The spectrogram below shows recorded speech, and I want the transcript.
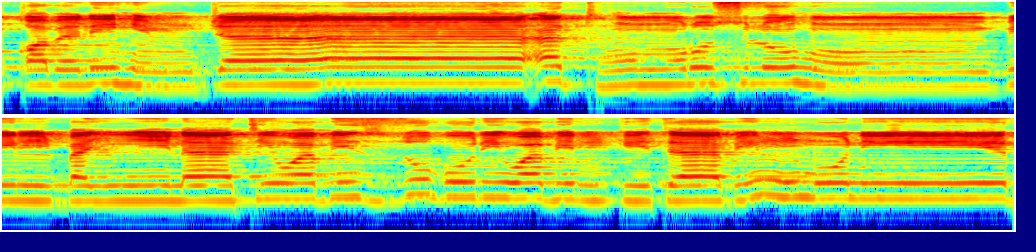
قبلهم جاءتهم رسلهم بالبينات وبالزبر وبالكتاب المنير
